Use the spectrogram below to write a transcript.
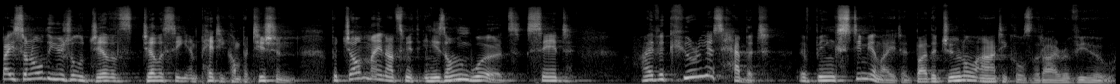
based on all the usual jealous, jealousy and petty competition. But John Maynard Smith, in his own words, said, I have a curious habit of being stimulated by the journal articles that I review.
